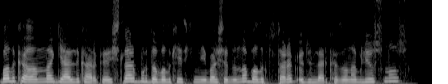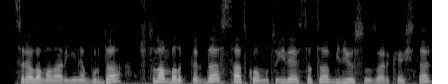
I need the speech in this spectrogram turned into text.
Balık alanına geldik arkadaşlar. Burada balık etkinliği başladığında balık tutarak ödüller kazanabiliyorsunuz. Sıralamalar yine burada. Tutulan balıkları da sat komutu ile satabiliyorsunuz arkadaşlar.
